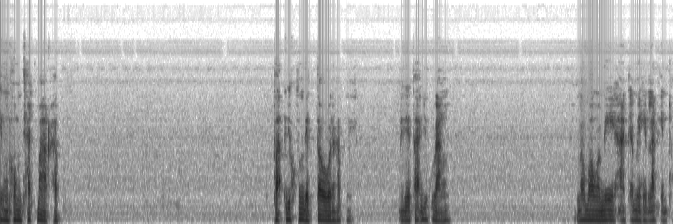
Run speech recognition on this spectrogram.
พิมพ์คมชัดมากครับ พระยุคสมเด็จโตนะครับ ไม่ใช่พระยุคหลัง เรามองวันนี้อาจจะไม่เห็นรักเห็นท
